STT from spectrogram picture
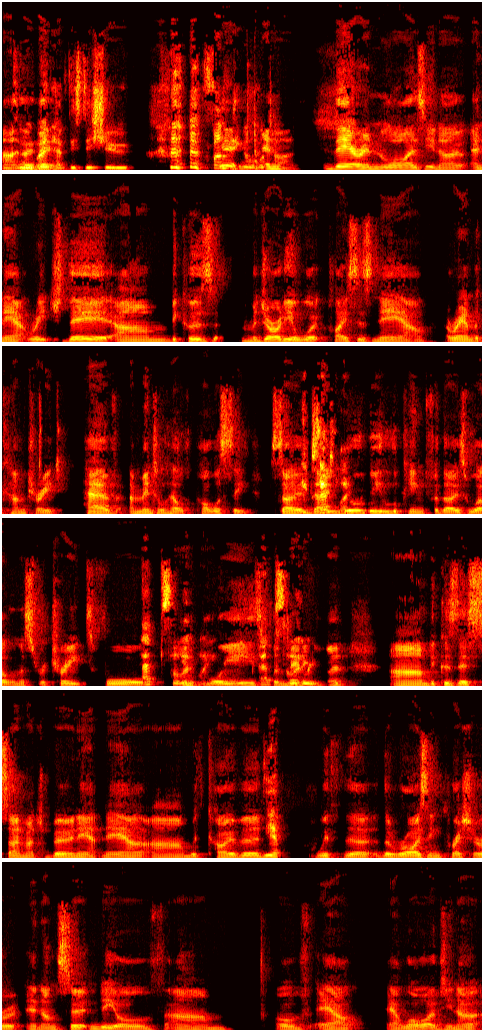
uh, and So we won't have this issue funding Yeah, all the and- time. Therein lies, you know, an outreach there um, because majority of workplaces now around the country have a mental health policy. So Exactly. they will be looking for those wellness retreats for Absolutely. employees, Absolutely. for management, um, because there's so much burnout now um, with COVID, Yep. with the, the rising pressure and uncertainty of um, of our our lives, you know,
